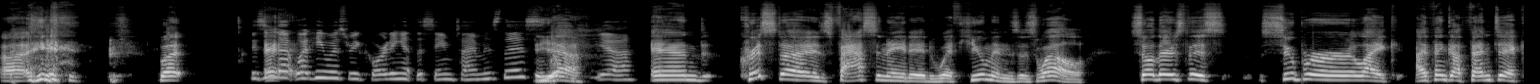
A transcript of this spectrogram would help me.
Uh, but Isn't Eh. that what he was recording at the same time as this? yeah, Yeah. and Crysta is fascinated with humans as well. So there's this super, like, I think authentic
